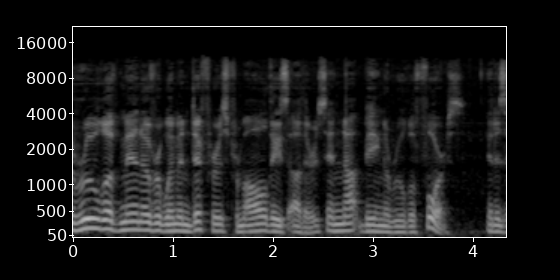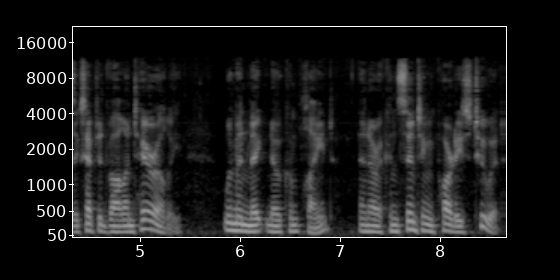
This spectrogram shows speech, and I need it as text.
the rule of men over women differs from all these others in not being a rule of force. It is accepted voluntarily. Women make no complaint and are consenting parties to it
